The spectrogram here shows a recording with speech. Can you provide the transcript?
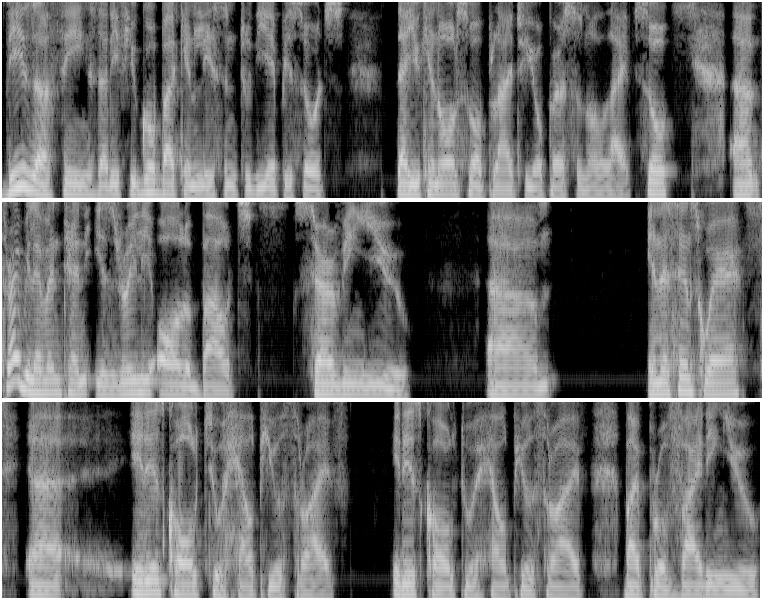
these are things that if you go back and listen to the episodes, that you can also apply to your personal life. So, um, Thrive 1110 is really all about serving you um, in the sense where uh, it is called to help you thrive. It is called to help you thrive by providing you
